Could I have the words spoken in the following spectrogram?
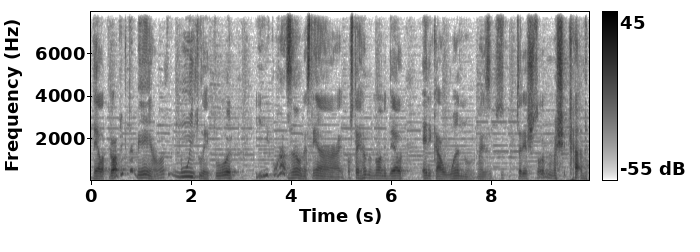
dela própria, que também ela tem muito leitor, e com razão, né? Tem a. Eu posso estar errando o nome dela, Erika Wano, mas eu precisaria só dar uma checada.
